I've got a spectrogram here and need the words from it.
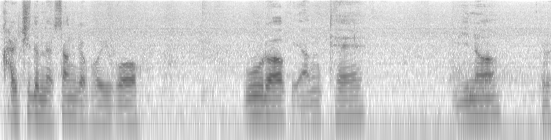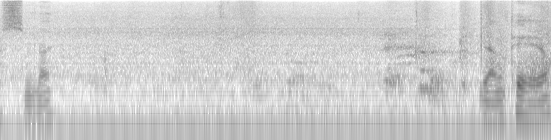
갈치도 몇 상자 보이고 우럭, 양태, 민어 그렇습니다. 양태예요.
